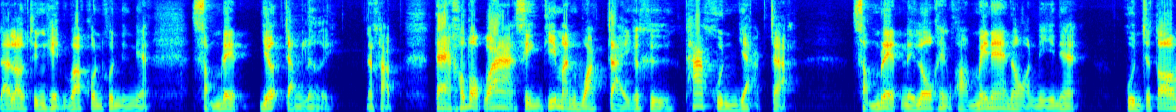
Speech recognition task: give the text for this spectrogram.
แล้วเราจึงเห็นว่าคนคนหนึ่งเนี่ยสำเร็จเยอะจังเลยนะครับ แต่เขาบอกว่าสิ่งที่มันวัดใจก็คือ ถ้าคุณอยากจะ สำเร็จในโลกแห่งความไม่แน่นอนนี้เนี่ยคุณจะต้อง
